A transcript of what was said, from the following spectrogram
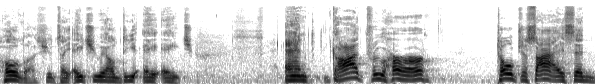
Huldah, should say H U L D A H. And God, through her, told Josiah, said,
